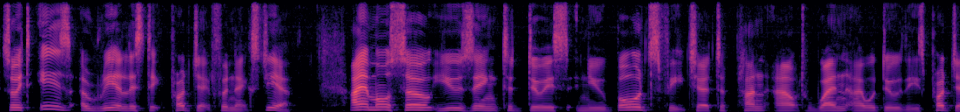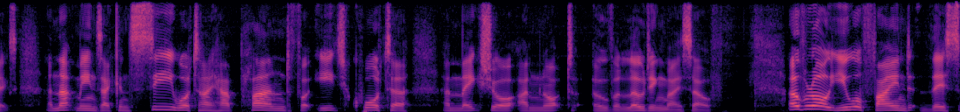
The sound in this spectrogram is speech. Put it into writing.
So it is a realistic project for next year. I am also using Todoist new boards feature to plan out when I will do these projects, and that means I can see what I have planned for each quarter and make sure I'm not overloading myself. Overall, you will find this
